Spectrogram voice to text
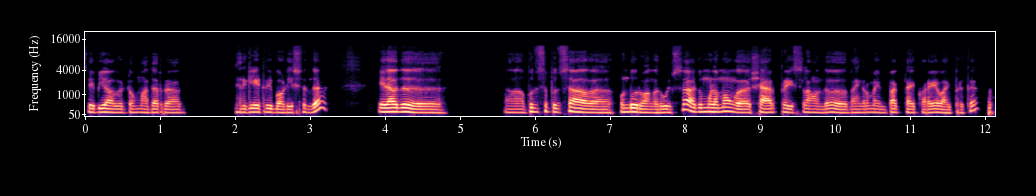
செபி ஆகட்டும் அதர் ரெகுலேட்டரி பாடிஸ் வந்து ஏதாவது புதுசு புதுசாக கொண்டு வருவாங்க ரூல்ஸ் அது மூலமாக உங்கள் ஷேர் ப்ரைஸ்லாம் வந்து பயங்கரமாக இம்பேக்ட் ஆகி குறைய வாய்ப்பு இருக்குது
